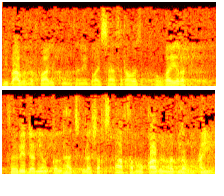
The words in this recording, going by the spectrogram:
في بعض الإخوان يكون مثلا يبغى يسافر أو غيره فيريد أن ينقل الهاتف إلى شخص آخر مقابل مبلغ معين.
